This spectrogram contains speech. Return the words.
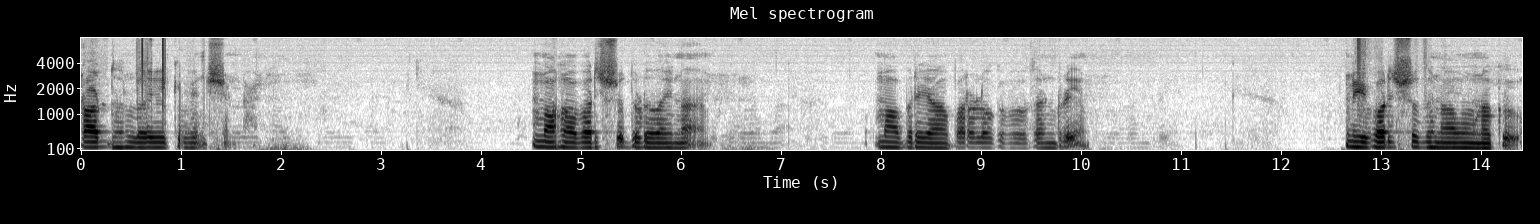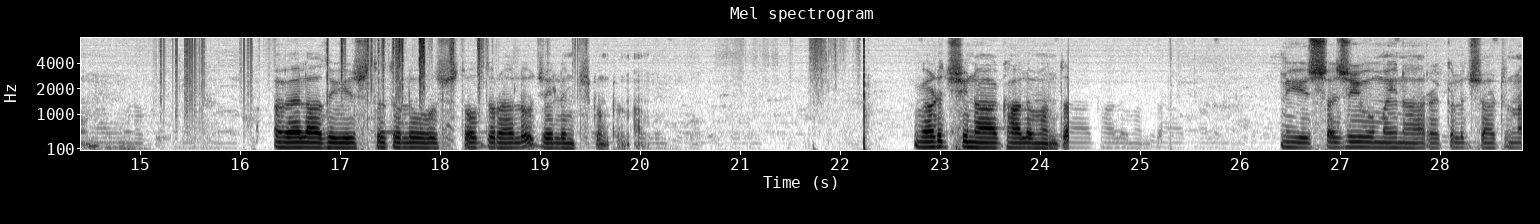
ప్రార్థనలో ఏకీవించండి మహాపరిశుద్ధుడు అయిన మా ప్రియ పరలోకపు తండ్రి మీ పరిశుద్ధ నామమునకు వేలాది స్థుతులు స్తోత్రాలు చెల్లించుకుంటున్నాం. గడిచిన కాలమంతా మీ సజీవమైన రెక్కల చాటున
